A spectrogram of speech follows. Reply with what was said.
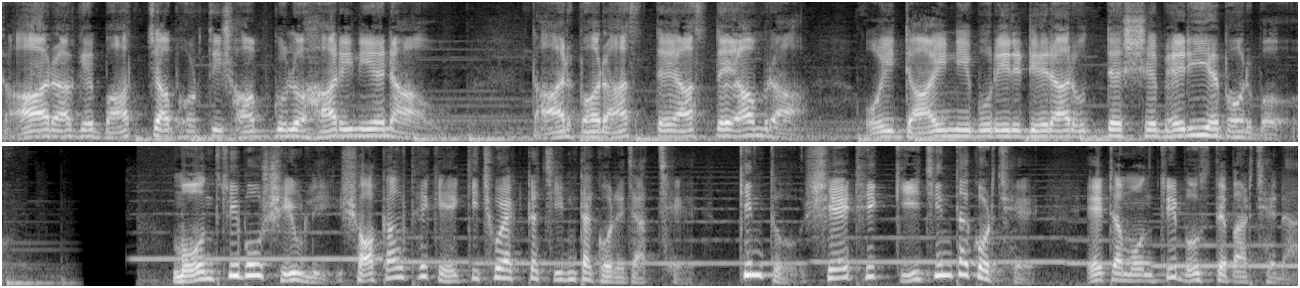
তার আগে বাচ্চা ভর্তি সবগুলো হারি নিয়ে নাও। তারপর আস্তে আস্তে আমরা ওই ডাইনি বুড়ির ডেরার উদ্দেশ্যে বেরিয়ে পড়ব। মন্ত্রী বউ শিউলি সকাল থেকে কিছু একটা চিন্তা করে যাচ্ছে। কিন্তু সে ঠিক কি চিন্তা করছে এটা মন্ত্রী বুঝতে পারছে না।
